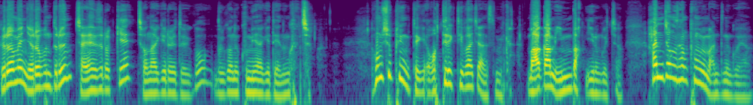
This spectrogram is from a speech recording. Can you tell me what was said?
그러면 여러분들은 자연스럽게 전화기를 들고 물건을 구매하게 되는 거죠. 홈쇼핑 되게 어트랙티브 하지 않습니까? 마감, 임박 이런 거 있죠. 한정 상품을 만드는 거예요.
